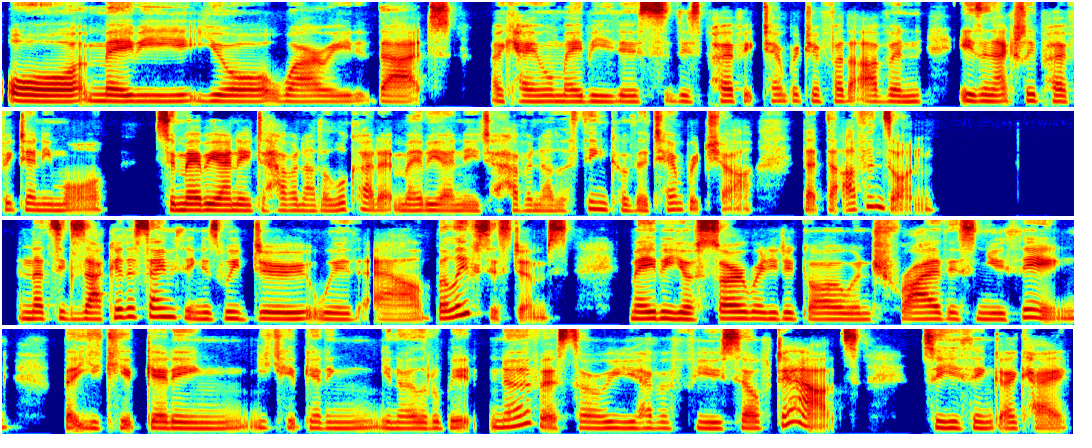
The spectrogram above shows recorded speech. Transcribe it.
Or maybe you're worried that okay, well maybe this this perfect temperature for the oven isn't actually perfect anymore. So maybe I need to have another look at it. Maybe I need to have another think of the temperature that the oven's on. And that's exactly the same thing as we do with our belief systems. Maybe you're so ready to go and try this new thing, but you keep getting you keep getting, you know, a little bit nervous or you have a few self-doubts. So you think, okay,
